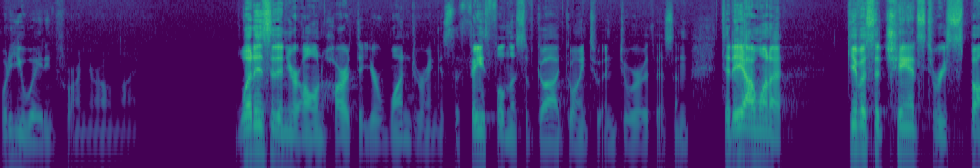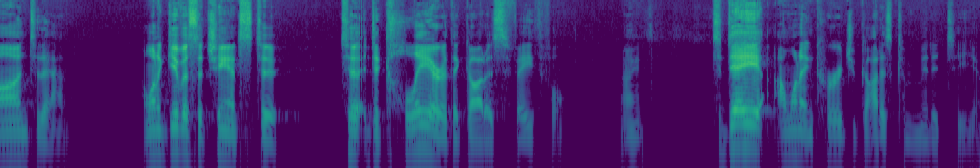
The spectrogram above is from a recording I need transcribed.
What are you waiting for in your own life? What is it in your own heart that you're wondering? Is the faithfulness of God going to endure this? And today I want to give us a chance to respond to that. I want to give us a chance to, to declare that God is faithful, right? Today, I want to encourage you God is committed to you.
